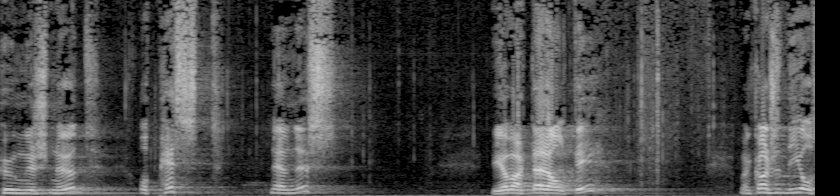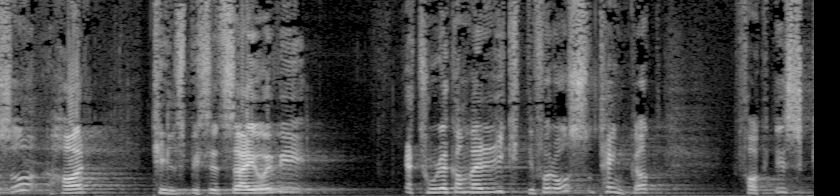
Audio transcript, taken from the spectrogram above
hungersnød og pest nevnes. De har vært der alltid, men kanskje de også har tilspisset seg. og Jeg tror det kan være riktig for oss å tenke at faktisk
